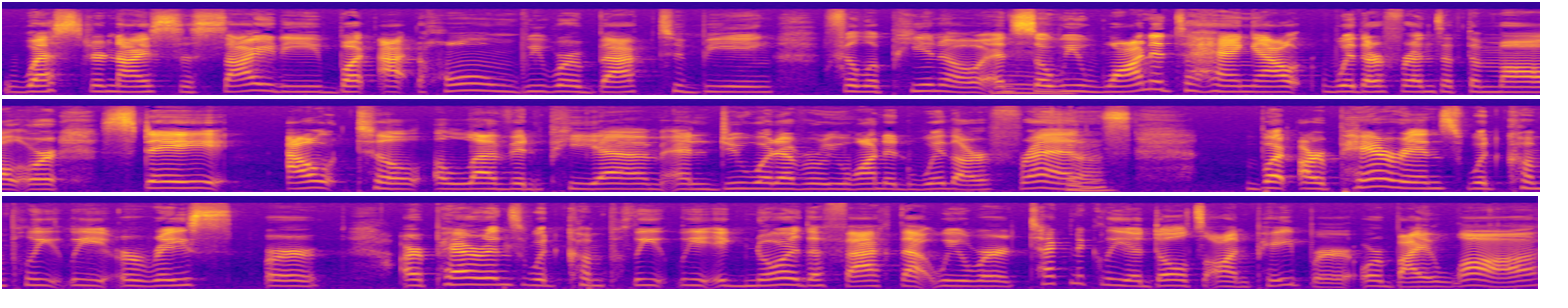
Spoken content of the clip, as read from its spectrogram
westernized society, but at home we were back to being Filipino and so mm. we wanted to hang out with our friends at the mall or stay out till 11 p.m. and do whatever we wanted with our friends but our parents would completely erase or our parents would completely ignore the fact that we were technically adults on paper or by law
